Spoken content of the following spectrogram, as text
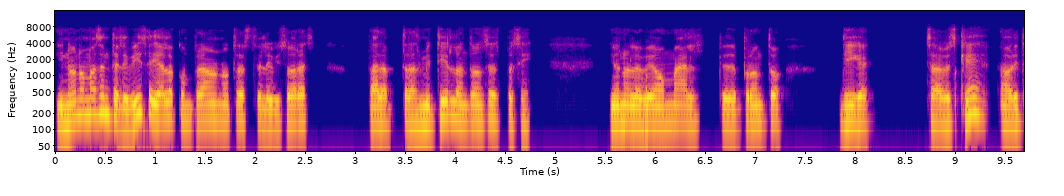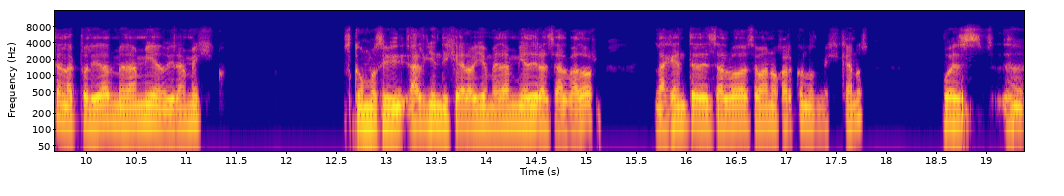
Y no nomás en Televisa, ya lo compraron otras televisoras para transmitirlo. Entonces, pues sí, yo no le veo mal que de pronto diga, ¿sabes qué? Ahorita en la actualidad me da miedo ir a México. Es como si alguien dijera, oye, me da miedo ir a El Salvador. La gente de El Salvador se va a enojar con los mexicanos. Pues eh,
